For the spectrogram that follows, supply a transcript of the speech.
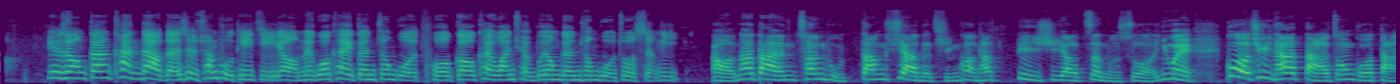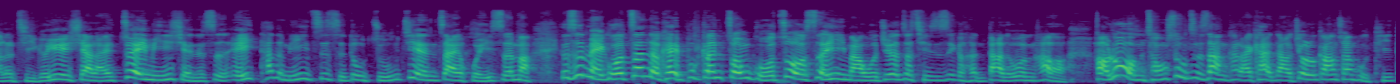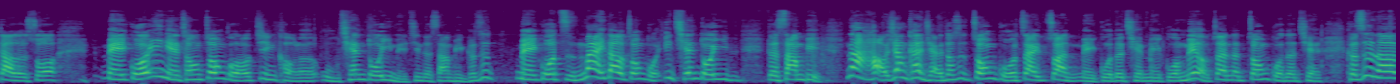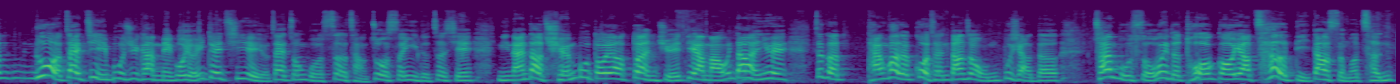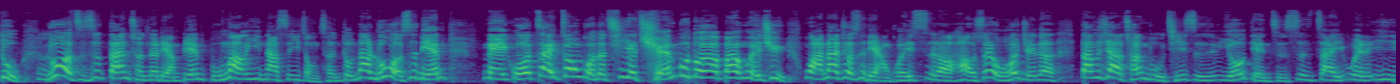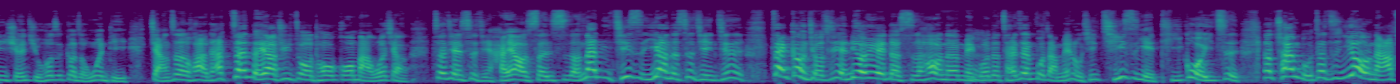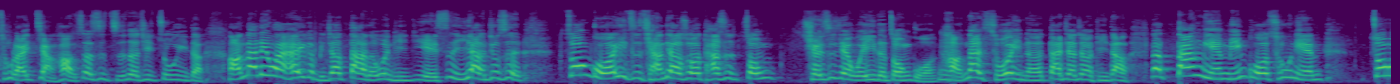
月中刚刚看到的是川普提及哦，美国可以跟中国脱钩，可以完全不用跟中国做生意。好，那当然，川普当下的情况，他必须要这么说，因为过去他打中国打了几个月下来，最明显的是，哎，他的民意支持度逐渐在回升嘛。可是美国真的可以不跟中国做生意吗？我觉得这其实是一个很大的问号啊。好，如果我们从数字上来看到，就如刚刚川普提到的说。美国一年从中国进口了五千多亿美金的商品，可是美国只卖到中国一千多亿的商品，那好像看起来都是中国在赚美国的钱，美国没有赚到中国的钱。可是呢，如果再进一步去看，美国有一堆企业有在中国设厂做生意的这些，你难道全部都要断绝掉吗？当然，因为这个谈话的过程当中，我们不晓得。川普所谓的脱钩要彻底到什么程度？如果只是单纯的两边不贸易，那是一种程度；那如果是连美国在中国的企业全部都要搬回去，哇，那就是两回事了哈。所以我会觉得，当下川普其实有点只是在为了英行选举或是各种问题讲这个话，他真的要去做脱钩嘛？我想这件事情还要深思哦。那其实一样的事情，其实在更久之前六月的时候呢，美国的财政部长梅努钦其实也提过一次。那川普这次又拿出来讲，哈，这是值得去注意的。好，那另外还有一个比较大的问题，也是一样，就是。中国一直强调说它是中全世界唯一的中国，好，那所以呢，大家就提到，那当年民国初年，中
